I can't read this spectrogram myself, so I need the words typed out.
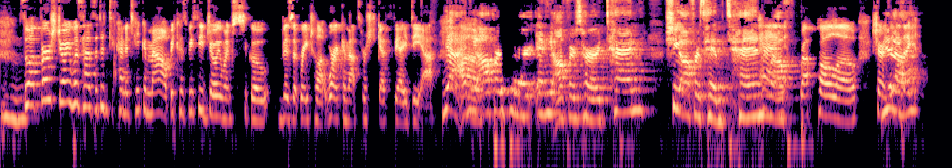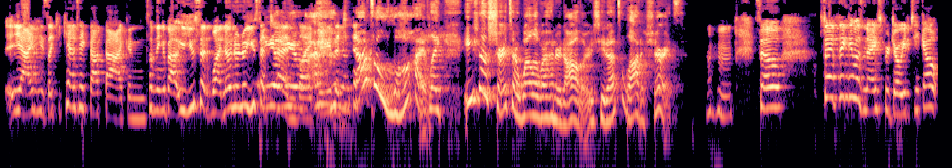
Mm-hmm. so at first Joey was hesitant to kind of take him out because we see Joey wants to go visit Rachel at work, and that's where she gets the idea. Yeah, and he Um, offers her and he offers her 10. She offers him 10, Ten Ralph. rough polo shirt. And Yeah. he's like, yeah, and he's like, you can't take that back. And something about you said what? No, no, no, you said Yeah, ten. you're like said ten. That's a lot. Like each of those shirts are well over a hundred dollars. You know, that's a lot of shirts. hmm So, so I think it was nice for Joey to take out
